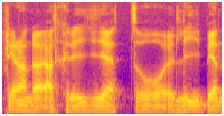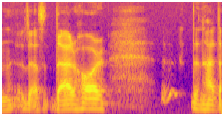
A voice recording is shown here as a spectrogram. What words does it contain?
flera andra, Algeriet och Libyen, alltså där har den här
